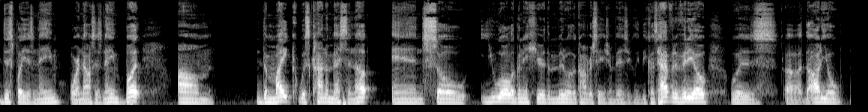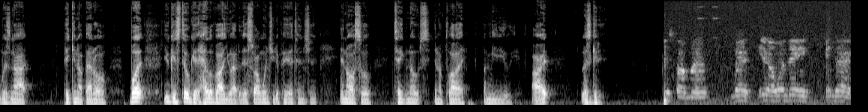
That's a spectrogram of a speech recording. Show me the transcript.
display his name or announce his name, but um the mic was kind of messing up and so you all are going to hear the middle of the conversation basically because half of the video was uh the audio was not picking up at all. But you can still get hella value out of this so i want you to pay attention and also take notes and apply immediately. All right? Let's get it. Stuff man. But you know one thing that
